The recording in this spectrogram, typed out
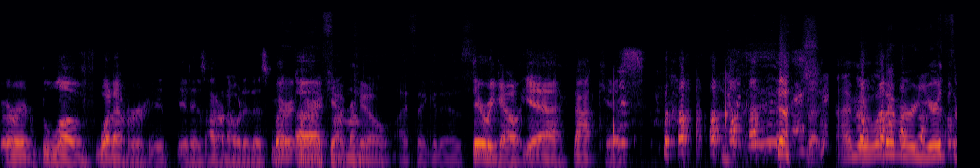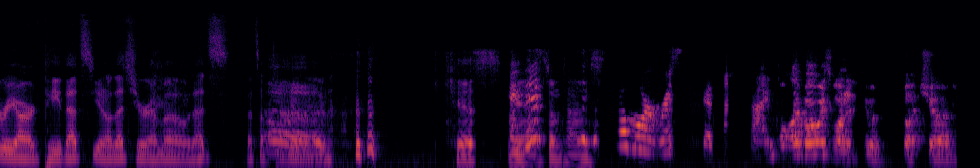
or love, whatever it, it is. I don't know what it is, but Mary, uh, Mary I can't Fuck remember. Kill, I think it is. There we go. Yeah, not kiss. I mean, whatever your three are, Pete. That's you know that's your mo. That's that's up to you, man. kiss, And man. Sometimes This a little more risky than last time. Well, I've always wanted to do a butt chug.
